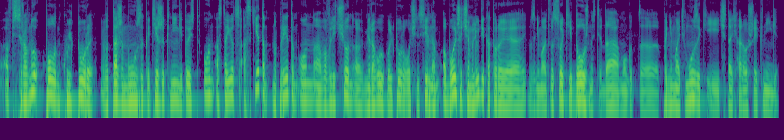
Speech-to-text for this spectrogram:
э, все равно полон культуры. Вот та же музыка, те же книги. То есть он остается аскетом, но при этом он вовлечен в мировую культуру очень сильно, mm-hmm. больше, чем люди, которые занимают высокие должности, да, могут понимать в музыке и читать хорошие книги.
